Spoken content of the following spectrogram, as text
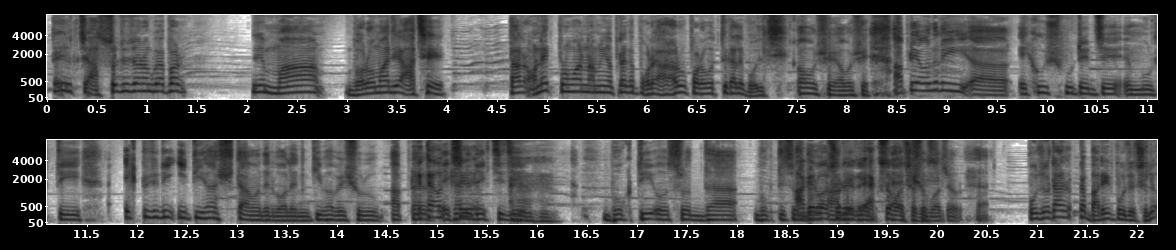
এটাই হচ্ছে। আশ্চর্যজনক ব্যাপার যে মা বড় মা যে আছে তার অনেক প্রমাণ আমি আপনাকে পরে আরও পরবর্তীকালে বলছি। অবশ্যই অবশ্যই। আপনি আমাদের এই একুশ ফুটের যে মূর্তি একটু যদি ইতিহাসটা আমাদের বলেন কীভাবে শুরু? আপনার এখানে দেখছি যে হ্যাঁ, হ্যাঁ। ভক্তি ও শ্রদ্ধা ভক্তি আগের বছরের একশো বছর বছর হ্যাঁ। পুজোটা একটা বাড়ির পুজো ছিল।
